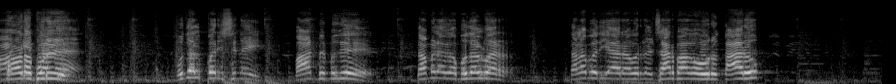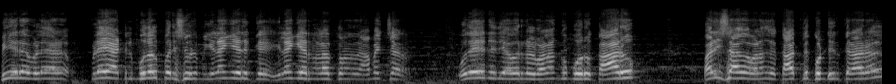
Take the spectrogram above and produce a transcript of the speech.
மாடை பிடி. மாட்டுக்கான முதல் பரிசினை மாண்புமிகு தமிழக முதல்வர் தளபதியார் அவர்கள் சார்பாக ஒரு காரும் வீர விளையா- விளையாட்டில் முதல் பரிசு பெறும் இளைஞருக்கு இளைஞர் நலத்துறை அமைச்சர் உதயநிதி அவர்கள் வழங்கும் ஒரு காரும் பரிசாக வழங்க காத்துக் கொண்டிருக்கிறார்கள்.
